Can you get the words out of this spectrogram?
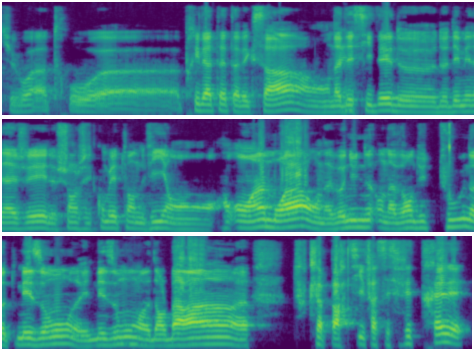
tu vois, trop euh, pris la tête avec ça. On a décidé de, de, déménager, de changer complètement de vie en, en, un mois. On a, venu, on a vendu tout, notre maison, une maison mmh. dans le Barin, toute la partie, enfin, ça s'est fait très,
